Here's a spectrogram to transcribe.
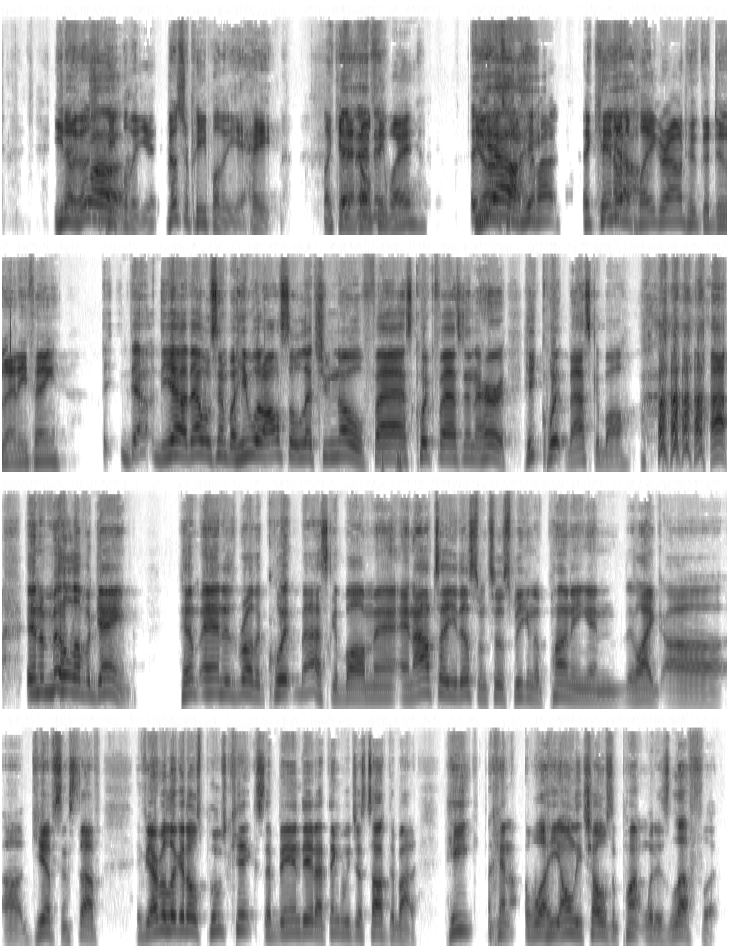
You know, those are people that you those are people that you hate, like in It- a healthy it- way. You know what I'm yeah, talking he- about? The kid on the playground who could do anything. That, yeah, that was him, but he would also let you know fast, quick, fast, in a hurry. He quit basketball in the middle of a game. Him and his brother quit basketball, man. And I'll tell you this one too. Speaking of punting and like uh, uh gifts and stuff, if you ever look at those pooch kicks that Ben did, I think we just talked about it. He can well, he only chose to punt with his left foot.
